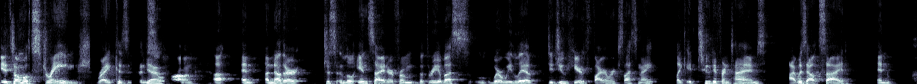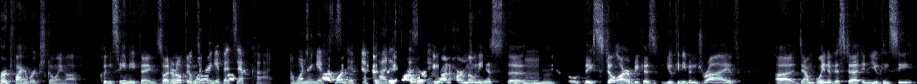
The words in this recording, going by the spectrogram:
it's almost strange, right? Because it's been Yeah. so long. Uh, and another, just a little insider from the three of us where we live. Did you hear fireworks last night? Like at two different times, I was outside and heard fireworks going off. Couldn't see anything, so I don't know if it I'm was. wondering if it's Epcot. I'm wondering if, wonder- if Epcot they is are testing. working on Harmonious. The Mhm. Mhm. they still are because you can even drive uh, down Buena Vista and you can see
